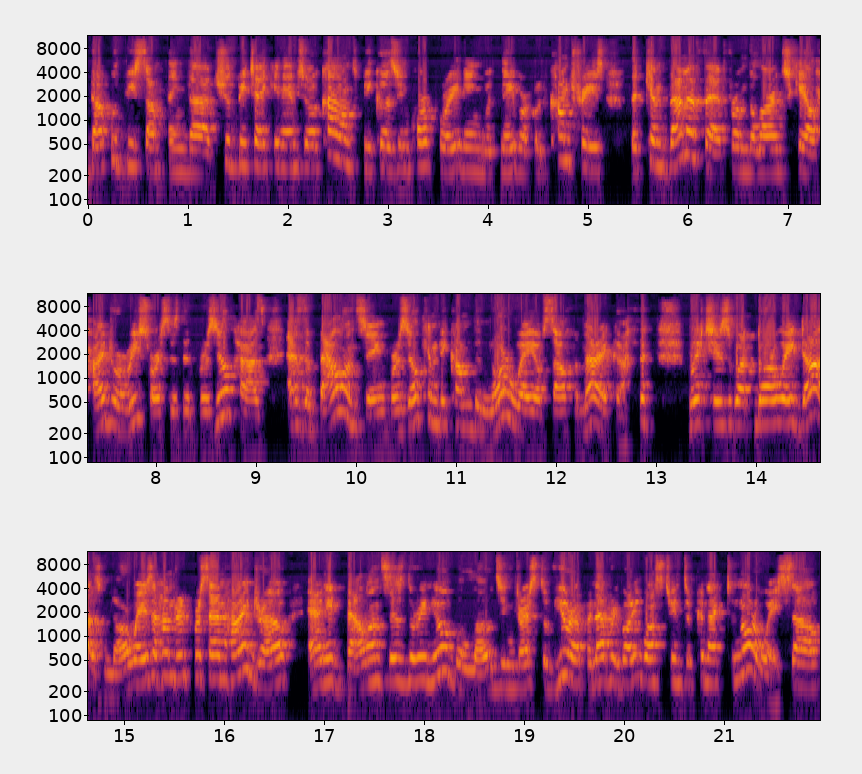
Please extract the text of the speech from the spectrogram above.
that would be something that should be taken into account because incorporating with neighborhood countries that can benefit from the large scale hydro resources that Brazil has as a balancing, Brazil can become the Norway of South America, which is what Norway does. Norway is 100% hydro and it balances the renewable loads in the rest of Europe and everybody wants to interconnect to Norway. So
